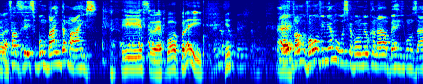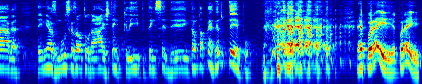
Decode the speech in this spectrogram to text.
vamos fazer isso bombar ainda mais. Isso, é bom por aí. Venda seu peixe também. É, e vão, vão ouvir minha música, vão no meu canal, Berg Gonzaga. Tem minhas músicas autorais, tem clipe, tem CD, então tá perdendo tempo. É por aí, é por aí.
